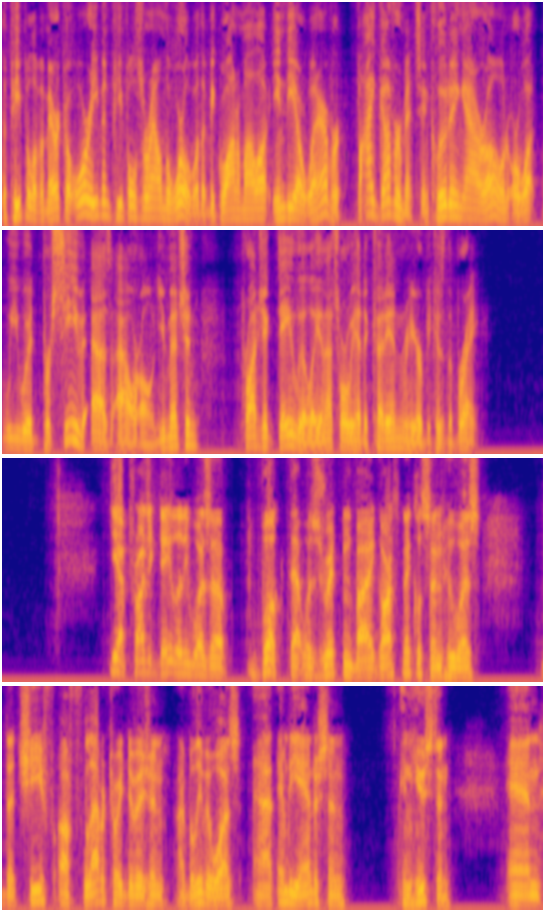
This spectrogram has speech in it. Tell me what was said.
the people of America or even peoples around the world, whether it be Guatemala, India, or whatever, by governments, including our own or what we would perceive as our own. You mentioned Project Daylily, and that's where we had to cut in here because of the break. Yeah, Project Daylily was a book that was written by Garth Nicholson, who was the chief of laboratory division, I believe it was, at MD Anderson in Houston. And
